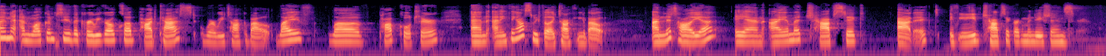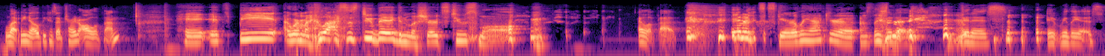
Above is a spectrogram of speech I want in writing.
Everyone, and welcome to the Curvy Girl Club podcast, where we talk about life, love, pop culture, and anything else we feel like talking about. I'm Natalia, and I am a chapstick addict. If you need chapstick recommendations, let me know because I've tried all of them. Hey, it's B. I wear my glasses too big and my shirt's too small. I love that. and it's scarily accurate, as they say. It is. it is. It really is.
